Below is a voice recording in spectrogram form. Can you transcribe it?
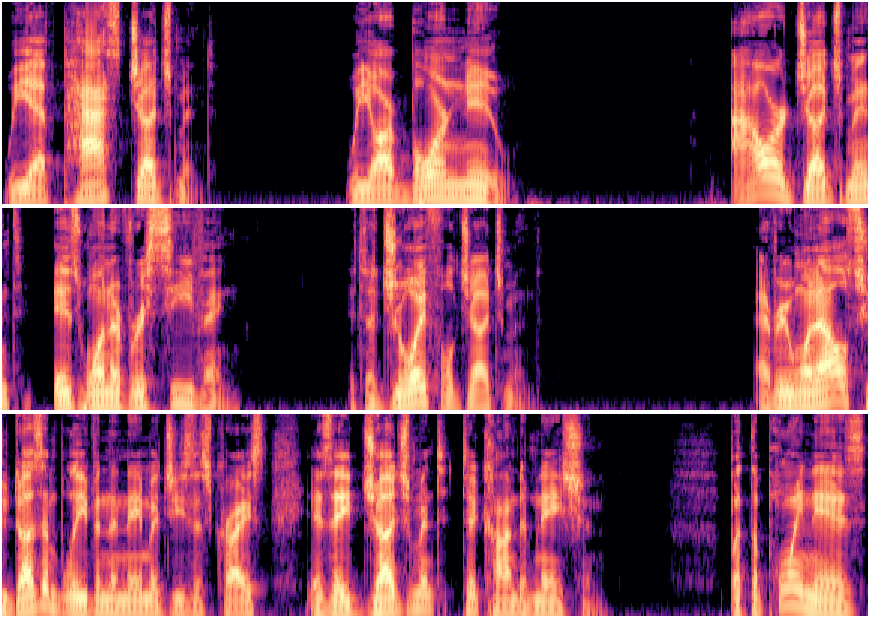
We have passed judgment. We are born new. Our judgment is one of receiving. It's a joyful judgment. Everyone else who doesn't believe in the name of Jesus Christ is a judgment to condemnation. But the point is,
